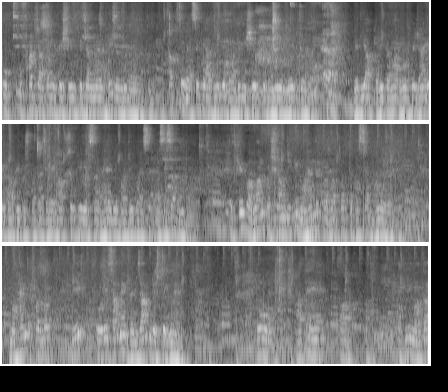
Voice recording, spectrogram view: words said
वो कूप फट जाता है, उनके शरीर के जल में ही जल में हो जाती है। तब से वैसे भी आदमी के बॉडी की शेप की बनी हुई लेक जो है, यदि आप परिक्रमा रोड पे जाएँगे, काफ़ी कुछ पता चलेगा। आपको कि ये सर है, ये बाजू का ऐसा ऐसा सब बना हुआ है। तो फिर भगवान परशुराम जी की महेंद्र पर्वत पर तपस्या भंग हो जाती है। महेंद्र पर्वत ये उड़ीसा में गंजाम डिस्ट्रिक्ट में है। तो आते हैं और अपनी माता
